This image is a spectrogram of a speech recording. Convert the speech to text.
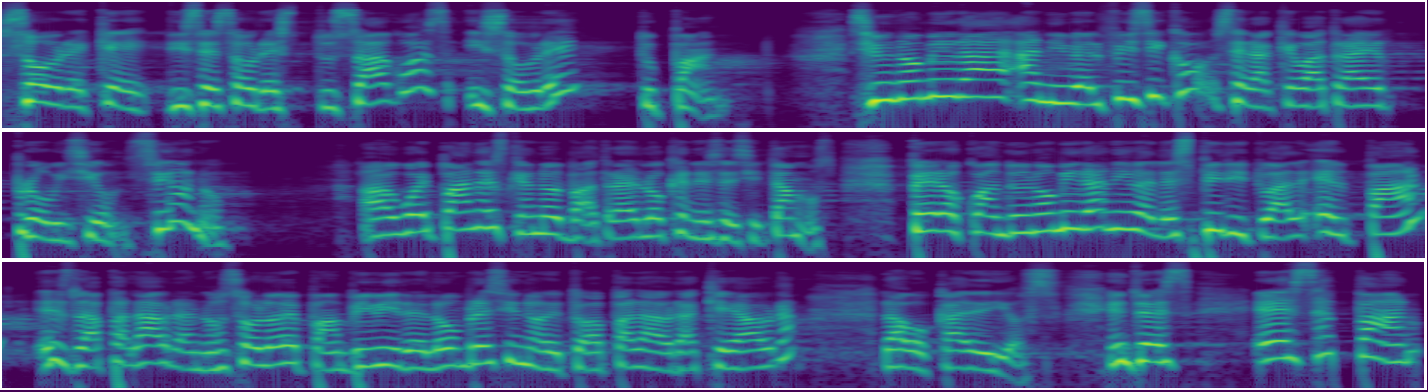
¿Sobre qué? Dice sobre tus aguas y sobre tu pan. Si uno mira a nivel físico, será que va a traer provisión, ¿sí o no? Agua y pan es que nos va a traer lo que necesitamos. Pero cuando uno mira a nivel espiritual, el pan es la palabra, no solo de pan vivir el hombre, sino de toda palabra que abra la boca de Dios. Entonces, ese pan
